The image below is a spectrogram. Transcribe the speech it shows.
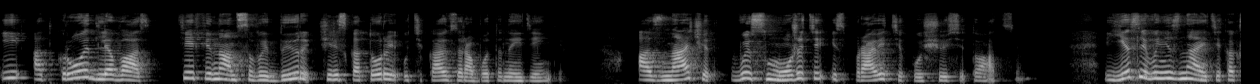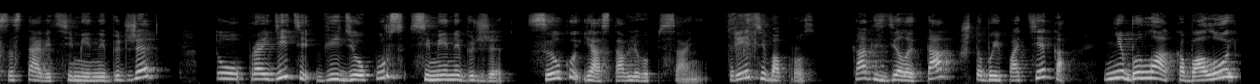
и откроет для вас те финансовые дыры, через которые утекают заработанные деньги. А значит, вы сможете исправить текущую ситуацию. Если вы не знаете, как составить семейный бюджет, то пройдите видеокурс «Семейный бюджет». Ссылку я оставлю в описании. Третий вопрос. Как сделать так, чтобы ипотека не была кабалой,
